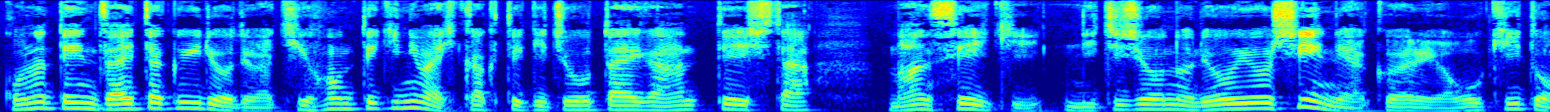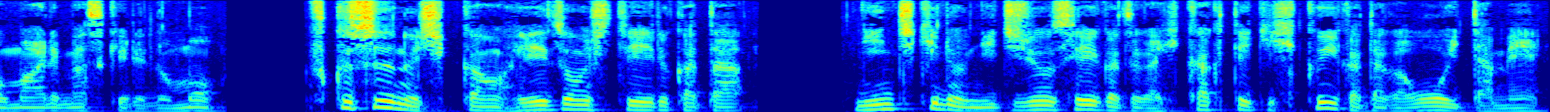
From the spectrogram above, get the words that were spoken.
この点在宅医療では基本的には比較的状態が安定した慢性期、日常の療養支援の役割が大きいと思われますけれども、複数の疾患を併存している方、認知機能日常生活が比較的低い方が多いため、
